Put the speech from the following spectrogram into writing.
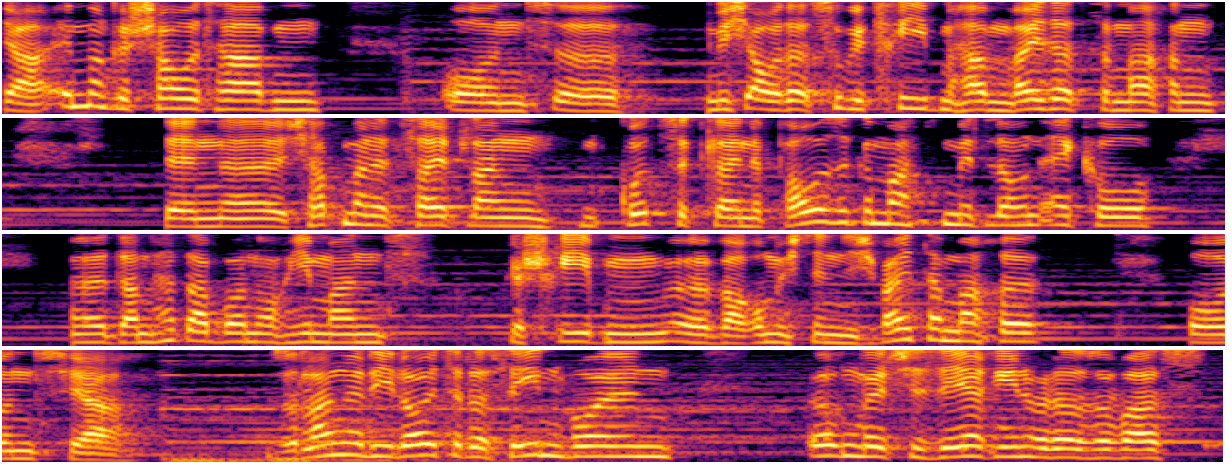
ja, immer geschaut haben und äh, mich auch dazu getrieben haben, weiterzumachen. Denn äh, ich habe mal eine Zeit lang eine kurze kleine Pause gemacht mit Lone Echo. Äh, dann hat aber noch jemand geschrieben, äh, warum ich denn nicht weitermache. Und ja, solange die Leute das sehen wollen, irgendwelche Serien oder sowas,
